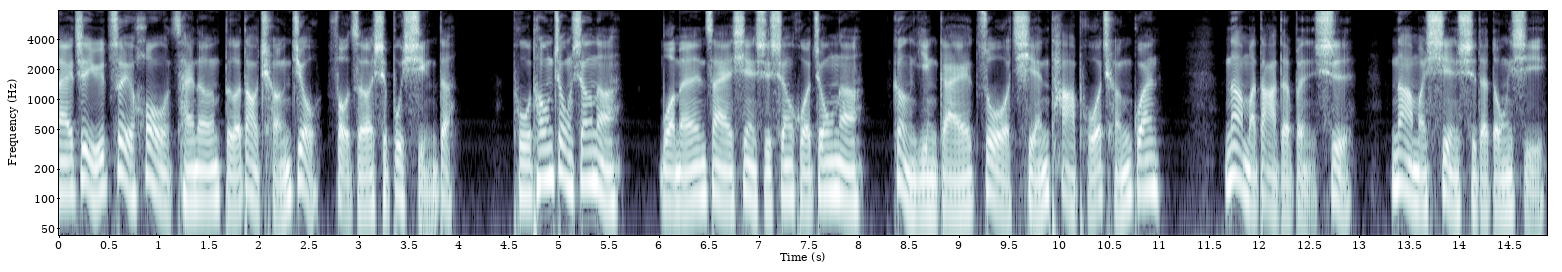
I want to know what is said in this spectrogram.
乃至于最后才能得到成就，否则是不行的。普通众生呢？我们在现实生活中呢，更应该做前踏婆成官。那么大的本事，那么现实的东西，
